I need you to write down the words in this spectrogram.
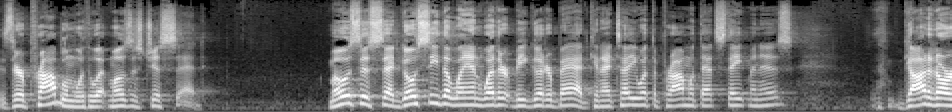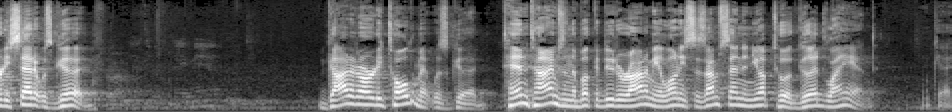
Is there a problem with what Moses just said? Moses said, Go see the land, whether it be good or bad. Can I tell you what the problem with that statement is? God had already said it was good. God had already told him it was good. Ten times in the book of Deuteronomy alone, he says, I'm sending you up to a good land. Okay.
